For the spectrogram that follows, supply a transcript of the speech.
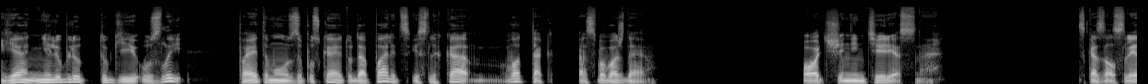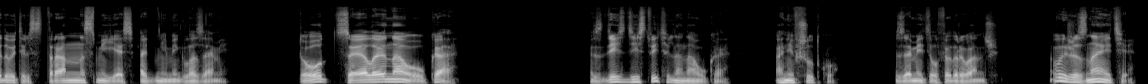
Я не люблю тугие узлы, поэтому запускаю туда палец и слегка вот так освобождаю. «Очень интересно», — сказал следователь, странно смеясь одними глазами. «Тут целая наука». «Здесь действительно наука, а не в шутку», — заметил Федор Иванович. «Вы же знаете,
